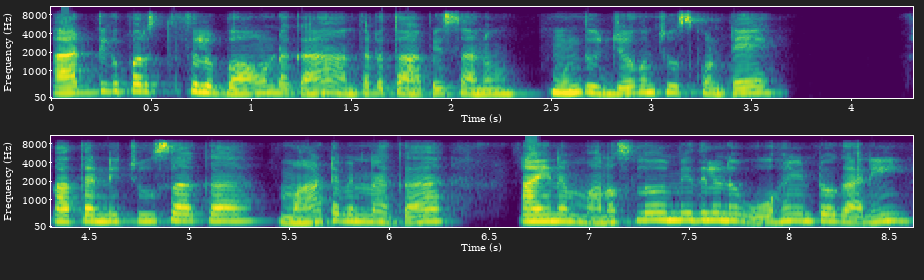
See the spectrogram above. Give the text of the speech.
ఆర్థిక పరిస్థితులు బాగుండక అంతటితో ఆపేశాను. ముందు ఉద్యోగం చూసుకుంటే అతన్ని చూశాక మాట విన్నాక ఆయన మనసులో మిదిలిన ఊహ ఏంటో గాని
